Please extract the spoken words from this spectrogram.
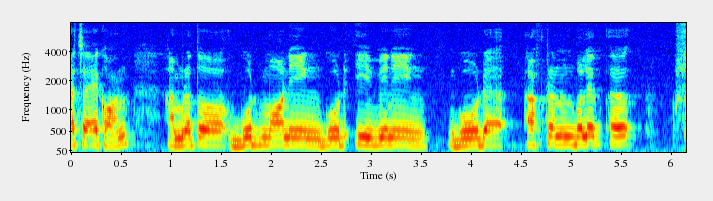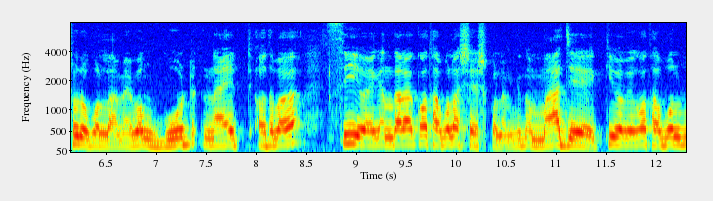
আচ্ছা এখন আমরা তো good morning good evening good afternoon বলে শুরু করলাম এবং গুড নাইট অথবা সি এখান দ্বারা কথা বলা শেষ করলাম। কিন্তু মাঝে কীভাবে কথা বলব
